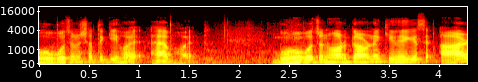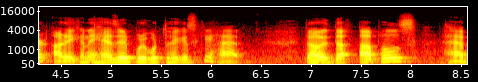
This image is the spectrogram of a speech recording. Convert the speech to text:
বহুবচনের সাথে কি হয়? হ্যাভ হয়। বহুবচন হওয়ার কারণে কি হয়ে গেছে? আর আর এখানে হ্যাজের পরিবর্তে হয়ে গেছে কি? হ্যাভ তাহলে the apples have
